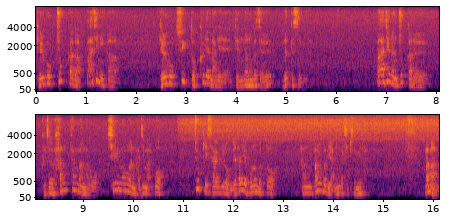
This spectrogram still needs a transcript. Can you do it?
결국 주가가 빠지니까 결국 수익도 크게 나게 된다는 것을 느꼈습니다. 빠지는 주가를 그저 한탄만 하고 실망만 하지 말고 죽기 살기로 매달려 보는 것도 한 방법이 아닌가 싶습니다. 다만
